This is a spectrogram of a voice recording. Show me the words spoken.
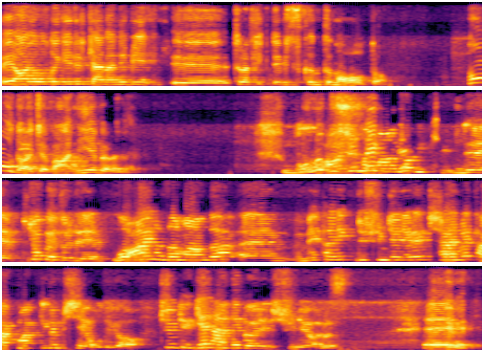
Veya yolda gelirken hani bir e, trafikte bir sıkıntı mı oldu? Ne oldu acaba? Niye böyle? Bunu düşünmek de, çok özür dilerim. Bu aynı zamanda e, mekanik düşüncelere çelme takmak gibi bir şey oluyor. Çünkü genelde böyle düşünüyoruz. E, evet.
